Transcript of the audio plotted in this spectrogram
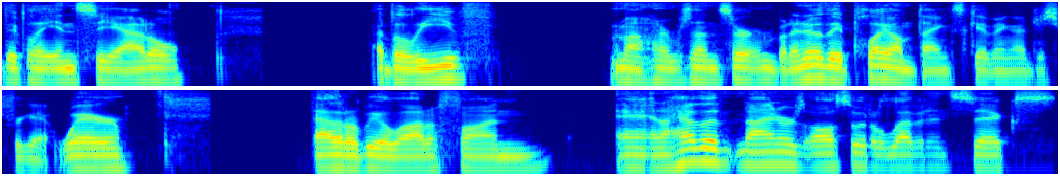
they play in Seattle, I believe. I'm not 100% certain, but I know they play on Thanksgiving. I just forget where. That'll be a lot of fun. And I have the Niners also at 11 and 6.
